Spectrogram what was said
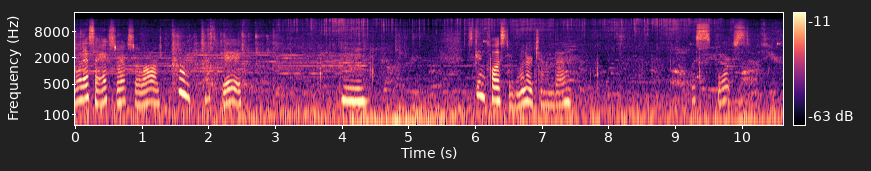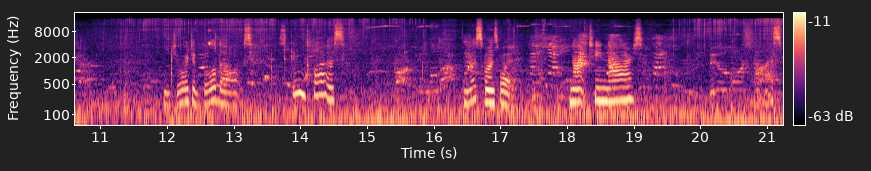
Well, that's an extra, extra large. Oh, that's big. Hmm. It's getting close to winter time though. With sports stuff here. Georgia Bulldogs. It's getting close. And this one's what? $19? Oh, that's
